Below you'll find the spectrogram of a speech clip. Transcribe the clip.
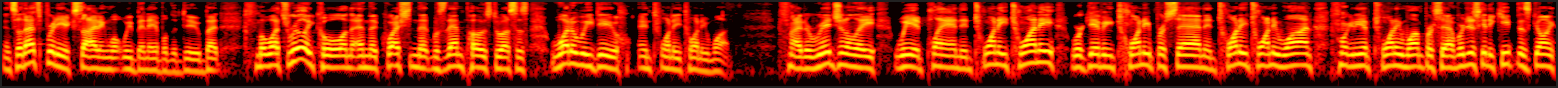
And so that's pretty exciting what we've been able to do. But, but what's really cool, and, and the question that was then posed to us is what do we do in 2021? Right, originally we had planned in 2020 we're giving 20%, in 2021 we're going to give 21%. We're just going to keep this going.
